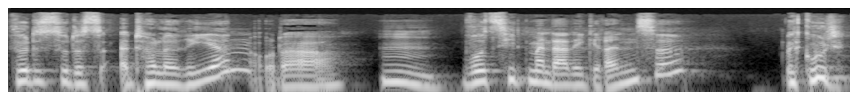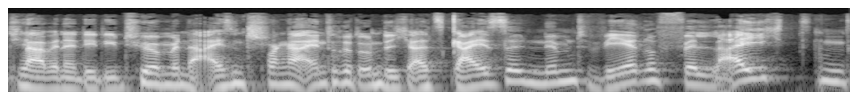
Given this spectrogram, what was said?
Würdest du das äh, tolerieren oder Hm. wo zieht man da die Grenze? Gut, klar, wenn er dir die Tür mit einer Eisenstange eintritt und dich als Geisel nimmt, wäre vielleicht ein,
